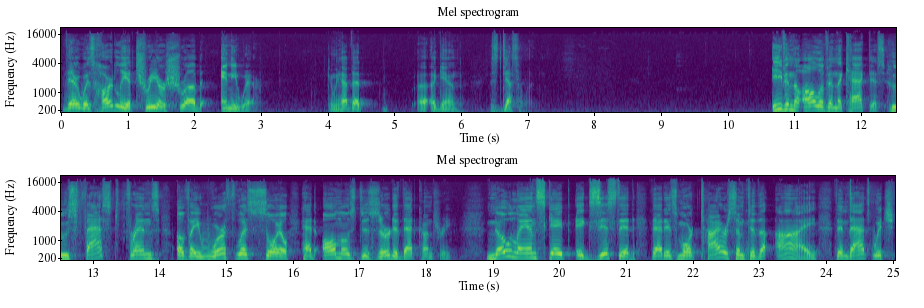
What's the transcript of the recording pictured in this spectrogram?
there was hardly a tree or shrub anywhere. Can we have that uh, again? It was desolate. Even the olive and the cactus, whose fast friends of a worthless soil had almost deserted that country. No landscape existed that is more tiresome to the eye than that which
